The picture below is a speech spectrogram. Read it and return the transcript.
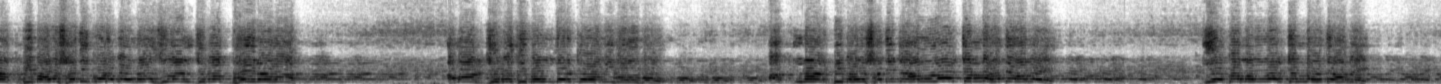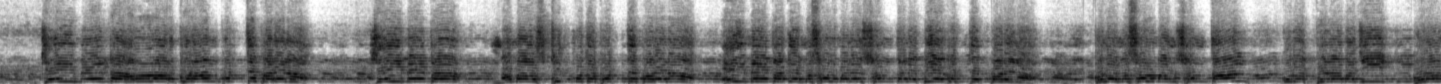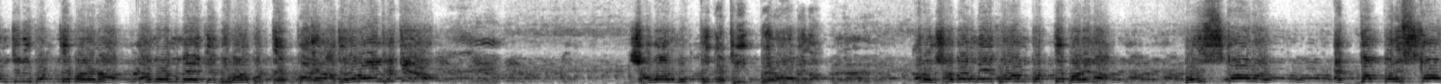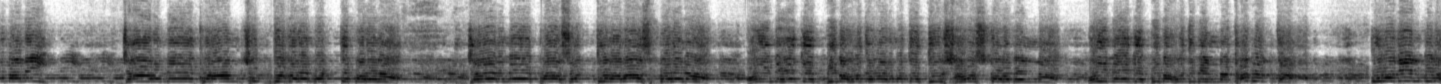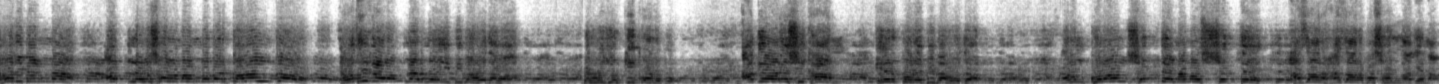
যারা বিবাহ সাদী করবে নজওয়ান যুবক ভাইরা আমার। আমার যুবতী বোনদেরকে আমি বলব, আপনার বিবাহ সাদীটা আল্লাহর জন্য হতে হবে কীরকম আল্লাহর জন্য হতে হবে যেই মেয়েটা আল্লাহর কোরআন পড়তে পারে না যেই মেয়েটা নামাজ ঠিক মতো পড়তে পারে না এই মেয়েটাকে মুসলমানের সন্তানে বিয়ে করতে পারে না কোন মুসলমান সন্তান কোন বেনামাজি কোরআন যিনি পড়তে পারে না এমন মেয়েকে বিবাহ করতে পারে না। জনগণ ঢেকে না সবার মুখ থেকে ঠিক বের হবে না। কারণ সবার মেয়ে কোরআন পড়তে পারে না। পরিষ্কার, একদম পরিষ্কার মানে যার মেয়ে কোরআন শুদ্ধ করে পড়তে পারে না যার মেয়ে পাঁচ অক্ট নামাজ পড়ে না ওই মেয়েকে বিবাহ দেওয়ার মতো দুঃসাহস করবেন না ওই মেয়েকে বিবাহ দিবেন না খবরদার কোনোদিন বিবাহ দিবেন না আপনি মুসলমান নামের কলঙ্ক এ অধিকার আপনার নেই বিবাহ দেওয়ার বলে, হুজুর, কি করব? আগে ওরে শিখান, এরপরে বিবাহ দান কারণ কোরআন শিখতে নামাজ শিখতে হাজার হাজার বছর লাগে না।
